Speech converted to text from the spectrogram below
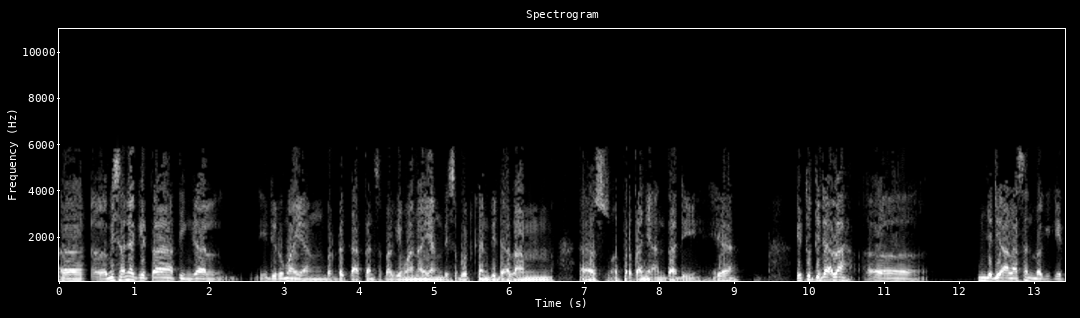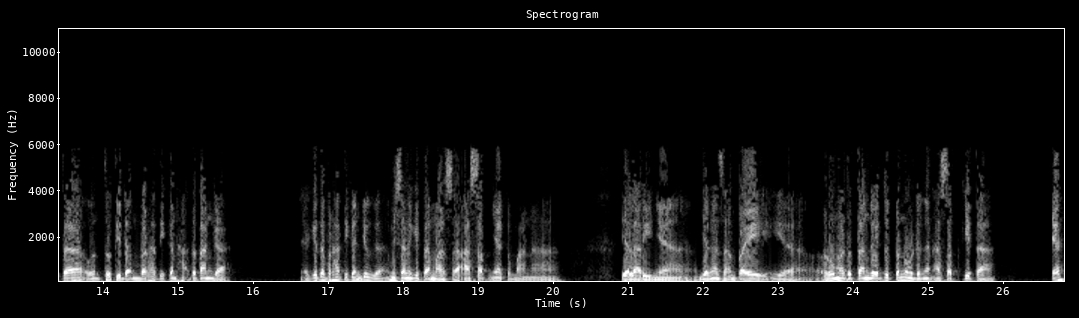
E, misalnya kita tinggal di, rumah yang berdekatan sebagaimana yang disebutkan di dalam e, pertanyaan tadi, ya. Itu tidaklah e, menjadi alasan bagi kita untuk tidak memperhatikan hak tetangga. Ya, kita perhatikan juga, misalnya kita masa asapnya ke mana, ya larinya. Jangan sampai ya rumah tetangga itu penuh dengan asap kita. Ya,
